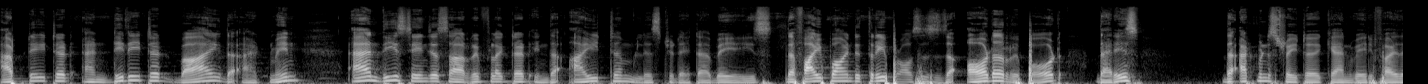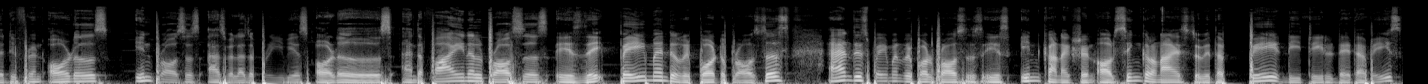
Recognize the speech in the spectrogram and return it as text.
updated and deleted by the admin and these changes are reflected in the item list database. The 5.3 process is the order report. That is the administrator can verify the different orders in process as well as the previous orders. And the final process is the payment report process. And this payment report process is in connection or synchronized with the pay detail database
